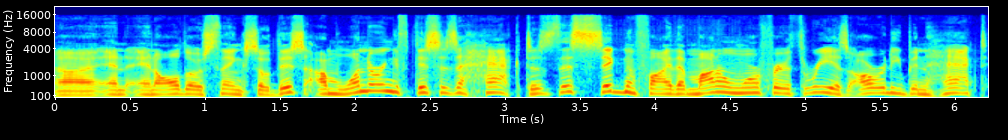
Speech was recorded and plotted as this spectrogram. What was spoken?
uh, and and all those things. So this, I'm wondering if this is a hack. Does this signify that Modern Warfare 3 has already been hacked,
